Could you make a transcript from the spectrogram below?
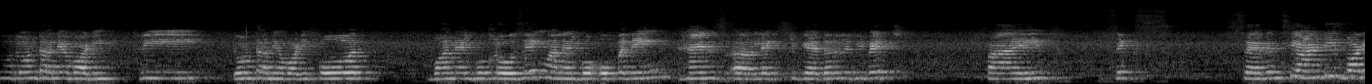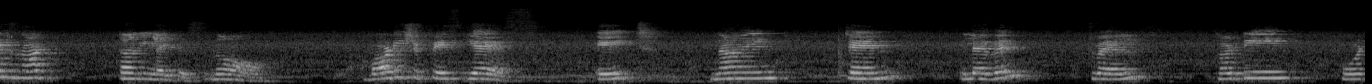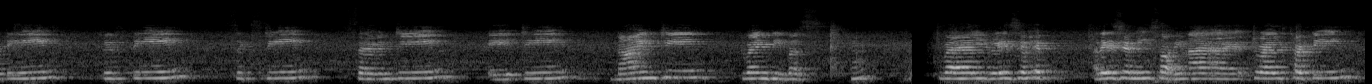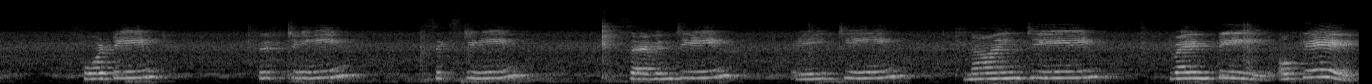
Two, don't turn your body. Three, don't turn your body. Four, one elbow closing, one elbow opening, hands, uh, legs together a little bit. Five, six, seven. See, auntie's body is not turning like this. No. Body should face, yes. Eight, nine, ten, eleven, twelve, thirteen, fourteen, fifteen, 17, 18, 19, 20 bus. hmm? 12 raise your hip raise your knee sorry 12 13 14 15 16 17 18 19 20 okay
